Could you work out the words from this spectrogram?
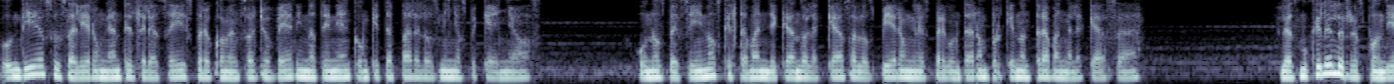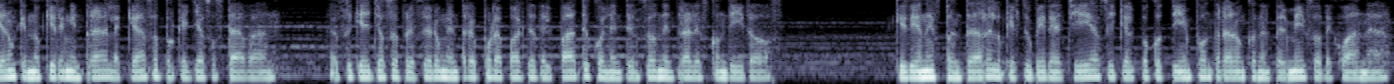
Un día se salieron antes de las seis pero comenzó a llover y no tenían con qué tapar a los niños pequeños. Unos vecinos que estaban llegando a la casa los vieron y les preguntaron por qué no entraban a la casa. Las mujeres les respondieron que no quieren entrar a la casa porque ya asustaban, así que ellos se ofrecieron a entrar por la parte del patio con la intención de entrar escondidos. Querían espantar a lo que estuviera allí, así que al poco tiempo entraron con el permiso de Juana.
